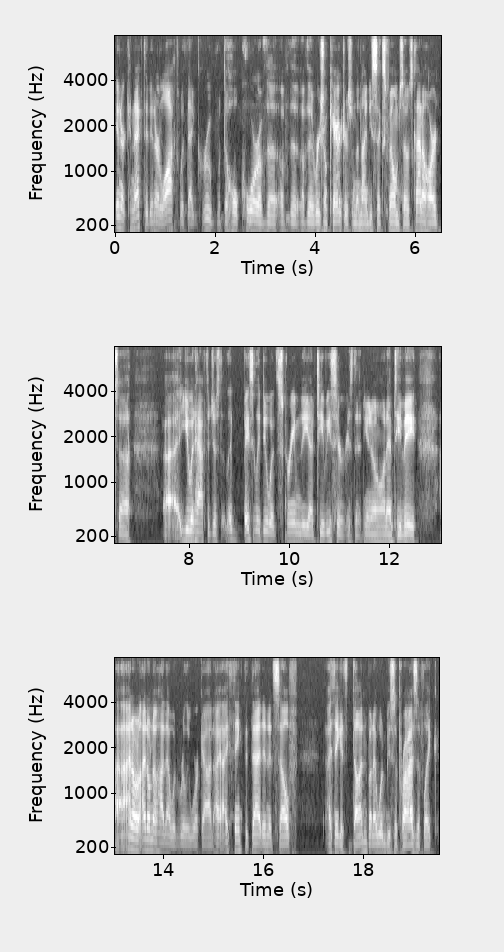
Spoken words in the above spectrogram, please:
interconnected, interlocked with that group, with the whole core of the of the of the original characters from the '96 film. So it's kind of hard to. Uh, you would have to just basically do what Scream the uh, TV series did, you know, on MTV. Uh, I don't, I don't know how that would really work out. I, I think that that in itself, I think it's done, but I wouldn't be surprised if like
